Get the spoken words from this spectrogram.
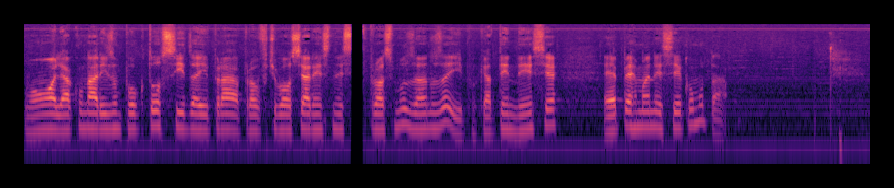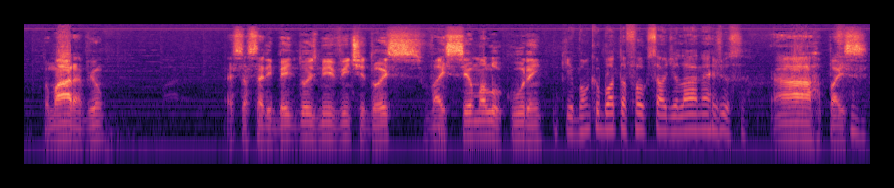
vão olhar com o nariz um pouco torcido aí para o futebol cearense nesses próximos anos aí, porque a tendência é permanecer como tá. Tomara, viu? Essa Série B de 2022 vai ser uma loucura, hein? Que bom que o Botafogo saiu de lá, né, Jussa? Ah, rapaz.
